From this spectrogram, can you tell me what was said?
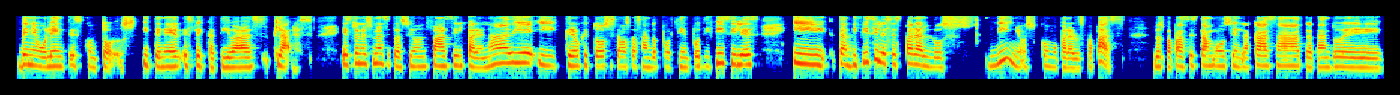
benevolentes con todos y tener expectativas claras. Esto no es una situación fácil para nadie y creo que todos estamos pasando por tiempos difíciles y tan difíciles es para los niños como para los papás. Los papás estamos en la casa tratando de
